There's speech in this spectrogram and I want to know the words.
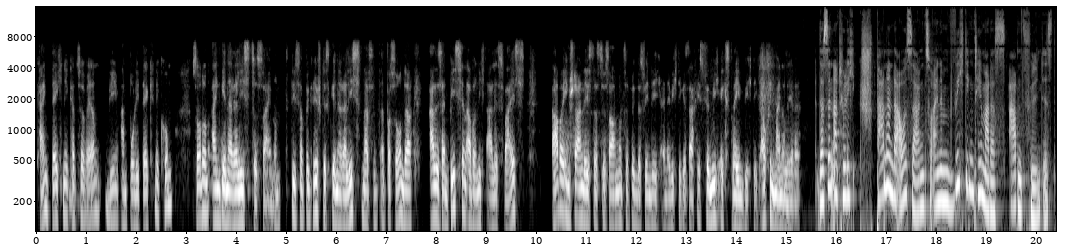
kein Techniker zu werden, wie am Polytechnikum, sondern ein Generalist zu sein. Und dieser Begriff des Generalisten, also der Person, der alles ein bisschen, aber nicht alles weiß, aber imstande ist, das zusammenzufügen, das finde ich eine wichtige Sache, ist für mich extrem wichtig, auch in meiner Lehre. Das sind natürlich spannende Aussagen zu einem wichtigen Thema, das abendfüllend ist.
